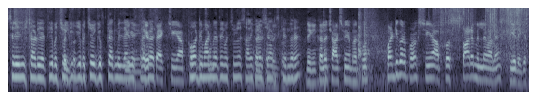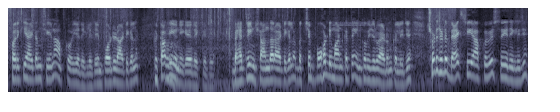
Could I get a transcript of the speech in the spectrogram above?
से रेंज स्टार्ट हो जाती है। बच्चों की ये बच्चों के गिफ्ट पैक मिल जाएँगे इस तरह का पैक चाहिए आपको बहुत डिमांड में रहते हैं बच्चों के सारे कलर चार्ट के अंदर है। देखिए कलर चार्ट हैं भरपूर। पर्टिकुलर प्रोडक्ट्स चाहिए आपको सारे मिलने वाले हैं। ये देखिए फर की आइटम चाहिए ना आपको ये देख लीजिए इंपोर्टेड आर्टिकल है। काफ़ी यूनिक है ये देख लीजिए। बेहतरीन शानदार आर्टिकल है। बच्चे बहुत डिमांड करते हैं इनको भी ज़रूर ऐड ऑन कर लीजिए। छोटे छोटे बैग्स चाहिए आपको भी तो ये देख लीजिए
